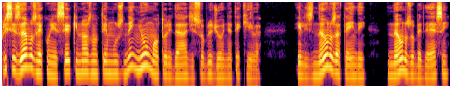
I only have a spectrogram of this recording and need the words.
precisamos reconhecer que nós não temos nenhuma autoridade sobre o Johnny a Tequila. Eles não nos atendem, não nos obedecem,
